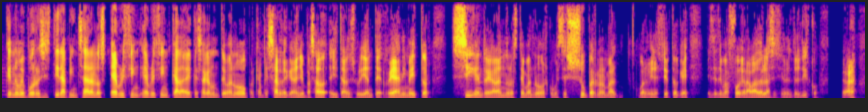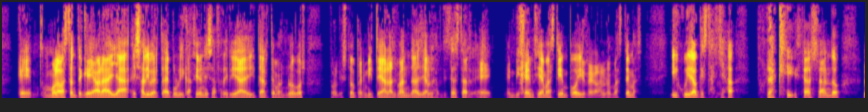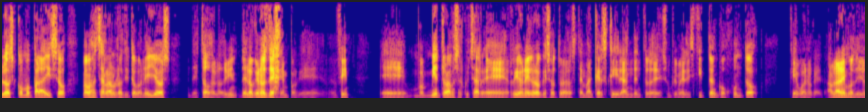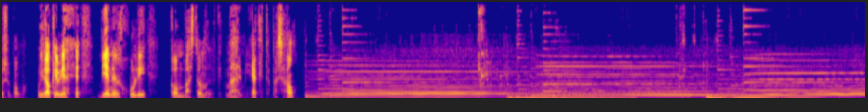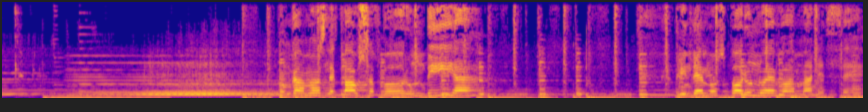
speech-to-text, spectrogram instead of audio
Que no me puedo resistir a pinchar a los Everything Everything cada vez que sacan un tema nuevo, porque a pesar de que el año pasado editaron su brillante Reanimator, siguen regalándonos temas nuevos como este súper normal. Bueno, bien, es cierto que este tema fue grabado en las sesiones del disco, pero bueno, que mola bastante que ahora haya esa libertad de publicación y esa facilidad de editar temas nuevos, porque esto permite a las bandas y a los artistas estar eh, en vigencia más tiempo y regalarnos más temas. Y cuidado que están ya por aquí lanzando los Como Paraíso. Vamos a charlar un ratito con ellos de todo, lo de, lo que nos dejen, porque, en fin. Eh, mientras vamos a escuchar eh, Río Negro, que es otro de los temakers que irán dentro de su primer disquito en conjunto, que bueno, que hablaremos de ello, supongo. Cuidado que viene, viene el Juli con bastón. Madre mía, ¿qué te ha pasado? Pongámosle pausa por un día. Brindemos por un nuevo amanecer.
